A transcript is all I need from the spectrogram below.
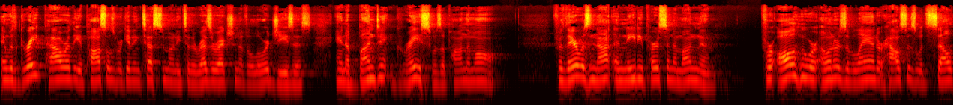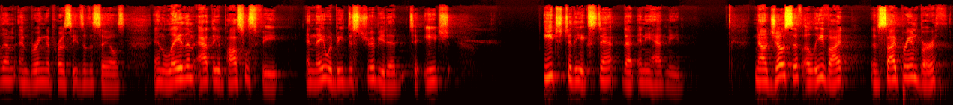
And with great power, the apostles were giving testimony to the resurrection of the Lord Jesus, and abundant grace was upon them all. For there was not a needy person among them. For all who were owners of land or houses would sell them and bring the proceeds of the sales and lay them at the apostles' feet, and they would be distributed to each, each to the extent that any had need. Now Joseph, a Levite of Cyprian birth,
